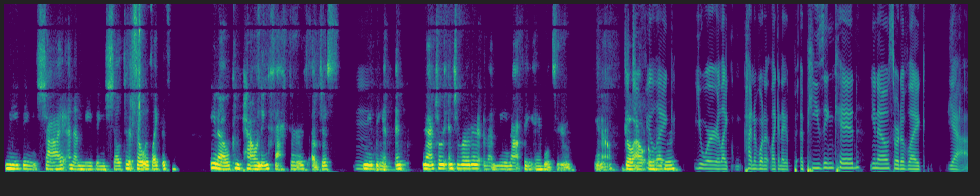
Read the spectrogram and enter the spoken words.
me being shy and then me being sheltered. So it was like this, you know, compounding factors of just Mm. me being an, in, naturally introverted and then me not being able to, you know, go you out or feel like you were like kind of one of- like an appeasing kid, you know, sort of like yeah.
